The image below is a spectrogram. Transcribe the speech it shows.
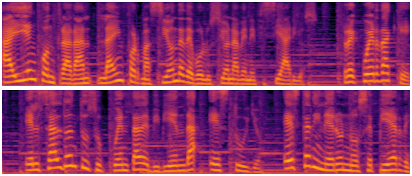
Ahí encontrarán la información de devolución a beneficiarios. Recuerda que el saldo en tu subcuenta de vivienda es tuyo. Este dinero no se pierde,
